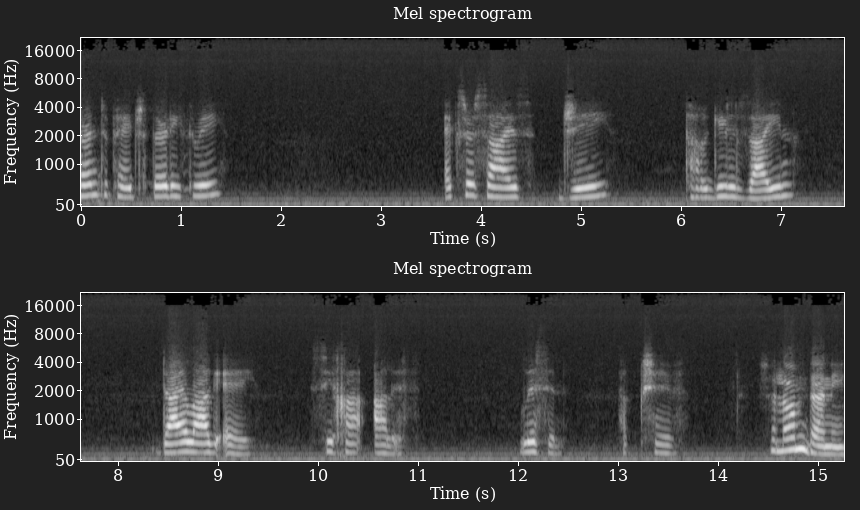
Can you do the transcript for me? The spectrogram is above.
Turn to page 33. Exercise G, תרגיל ז', Dialogue A, שיחה א'. Listen, הקשב. שלום, דני.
